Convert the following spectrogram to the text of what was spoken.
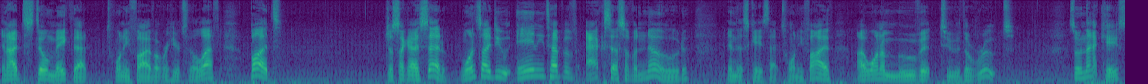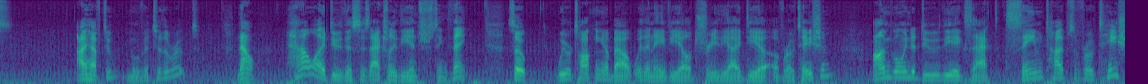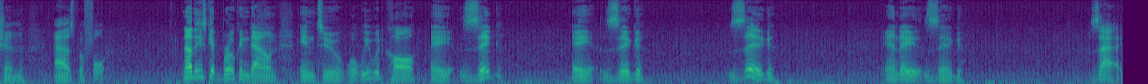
and I'd still make that 25 over here to the left, but just like I said, once I do any type of access of a node, in this case that 25, I want to move it to the root. So in that case, I have to move it to the root. Now, how I do this is actually the interesting thing. So we were talking about with an AVL tree the idea of rotation. I'm going to do the exact same types of rotation as before. Now these get broken down into what we would call a zig, a zig, zig, and a zig, zag.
